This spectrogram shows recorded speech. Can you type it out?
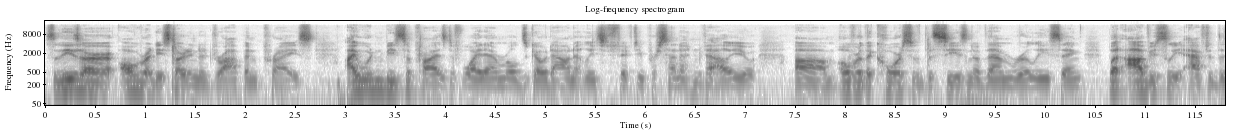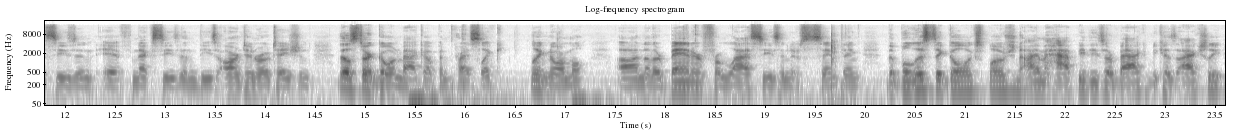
So these are already starting to drop in price. I wouldn't be surprised if White Emeralds go down at least 50% in value. Um, over the course of the season of them releasing. But obviously, after the season, if next season these aren't in rotation, they'll start going back up in price like like normal. Uh, another banner from last season, it was the same thing. The ballistic goal explosion. I'm happy these are back because I actually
